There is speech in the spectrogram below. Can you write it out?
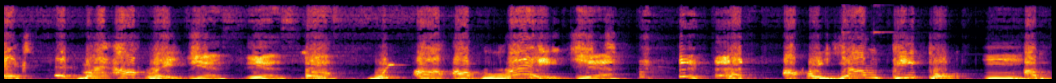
expect my outrage. Yes, yes, So yes. we are outraged Yeah. our young people Mm. are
